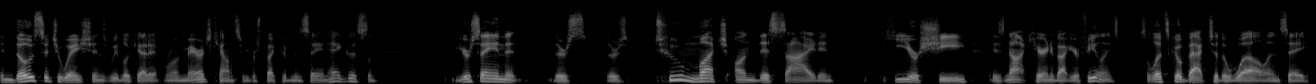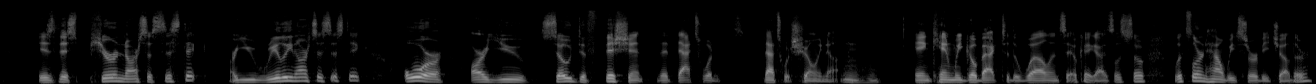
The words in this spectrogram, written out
in those situations, we look at it from a marriage counseling perspective and saying, hey, listen, you're saying that there's there's too much on this side and he or she is not caring about your feelings. So let's go back to the well and say, is this pure narcissistic? Are you really narcissistic, or are you so deficient that that's what it's, that's what's showing up? And can we go back to the well and say, okay, guys, let's so let's learn how we serve each other,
